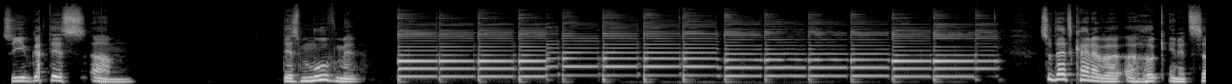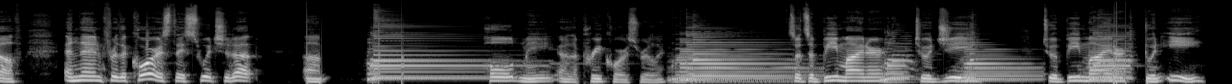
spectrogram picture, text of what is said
So you've got this um, this movement. So that's kind of a, a, hook in itself. And then for the chorus, they switch it up. Um, hold me, uh, the pre-chorus really. So it's a B minor to a G to a B minor to an E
